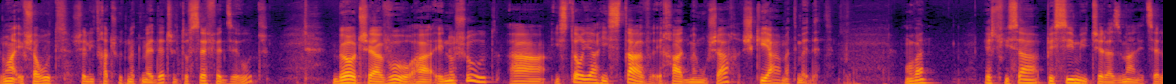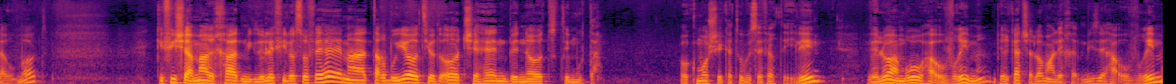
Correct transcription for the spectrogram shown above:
כלומר אפשרות של התחדשות מתמדת, של תוספת זהות, בעוד שעבור האנושות ההיסטוריה היא סתיו אחד ממושך, שקיעה מתמדת. מובן? יש תפיסה פסימית של הזמן אצל האומות. כפי שאמר אחד מגדולי פילוסופיהם, התרבויות יודעות שהן בנות תמותה. או כמו שכתוב בספר תהילים, ולא אמרו העוברים ברכת שלום עליכם. מי זה העוברים?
